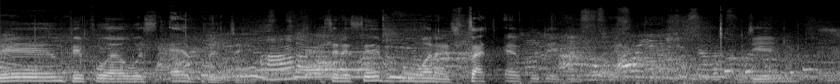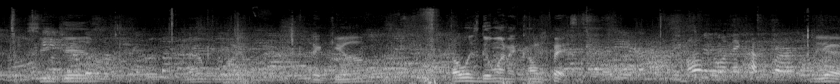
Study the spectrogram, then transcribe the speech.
Same people always every day. I say the same people want to start every day. Jim, CJ, that boy, the girl. Always they want to come first. Oh, the one that come first. Yeah.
